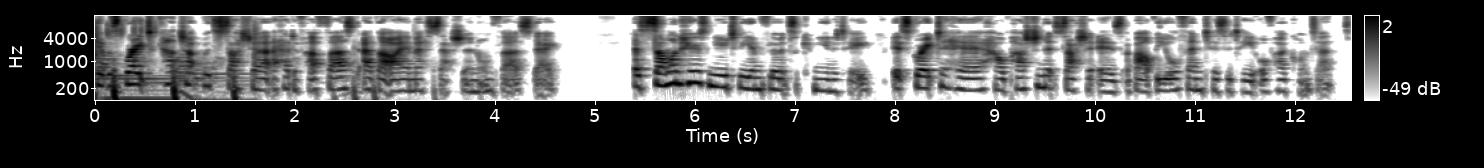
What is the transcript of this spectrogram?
It was great to catch up with Sasha ahead of her first ever IMS session on Thursday. As someone who's new to the influencer community, it's great to hear how passionate Sasha is about the authenticity of her content.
